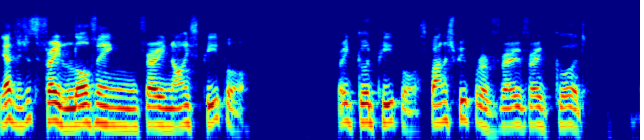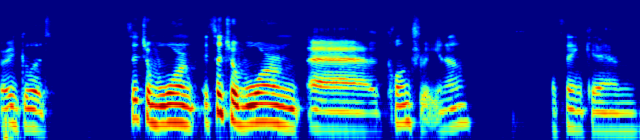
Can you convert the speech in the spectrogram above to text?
yeah, they're just very loving, very nice people, very good people. Spanish people are very, very good, very good. Such a warm, it's such a warm uh, country, you know. I think, um,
